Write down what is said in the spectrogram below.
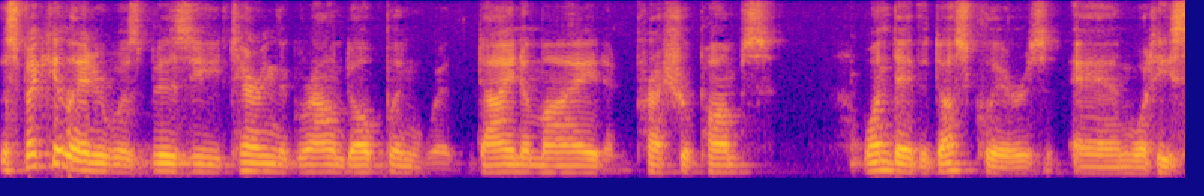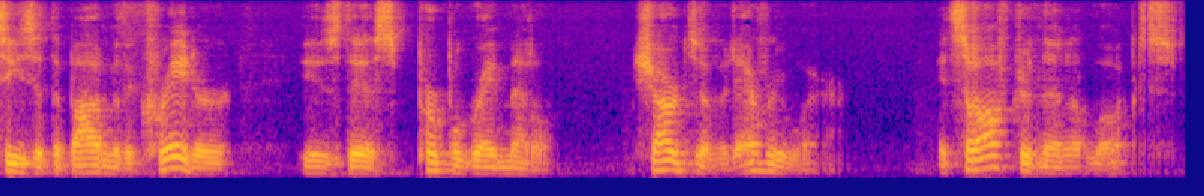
The speculator was busy tearing the ground open with dynamite and pressure pumps. One day the dust clears, and what he sees at the bottom of the crater is this purple gray metal, shards of it everywhere. It's softer than it looks,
